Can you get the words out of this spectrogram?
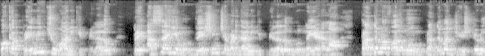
ఒక ప్రేమించు వానికి పిల్లలు అసహ్యము ద్వేషించబడడానికి పిల్లలు ఉన్న ఎడల ప్రథమ ఫలము ప్రథమ జ్యేష్ఠుడు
